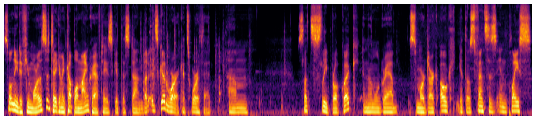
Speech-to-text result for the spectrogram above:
So we'll need a few more. This has taken a couple of Minecraft days to get this done, but it's good work. It's worth it. Um, so let's sleep real quick, and then we'll grab some more dark oak, get those fences in place,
